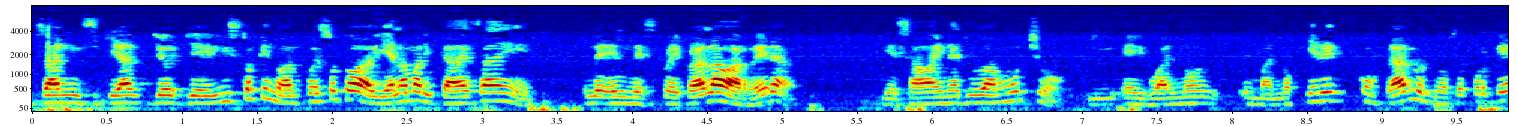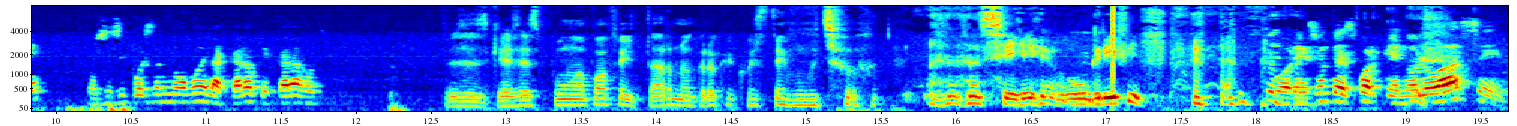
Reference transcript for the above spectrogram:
O sea, ni siquiera, yo, yo he visto que no han puesto todavía la maricada esa de, el, el spray para la barrera. Y esa vaina ayuda mucho. Y e igual no, el man no quiere comprarlos, no sé por qué. No sé si puesta en un ojo de la cara o qué carajos. Pues es que esa espuma para afeitar no creo que cueste mucho. Sí, un Griffin. Por eso, entonces, ¿por qué no lo hace?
